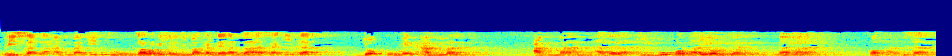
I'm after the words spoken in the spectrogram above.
Risalah Amman itu kalau diterjemahkan dalam bahasa kita dokumen Amman. Amman adalah ibu kota Yordan, nama kota besar.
